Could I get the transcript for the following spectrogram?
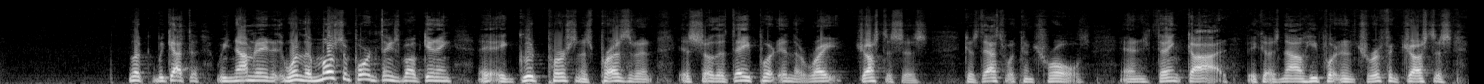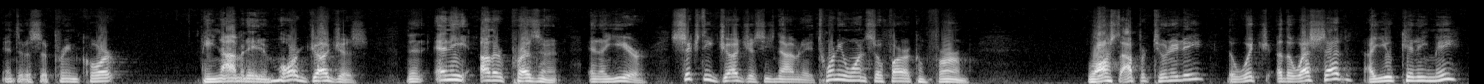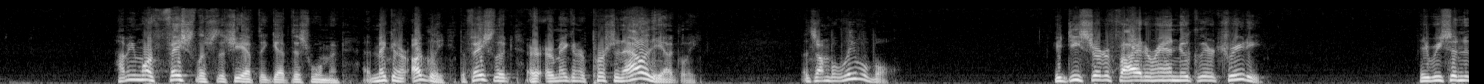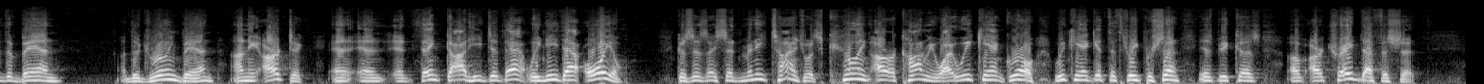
Look, we got the we nominated one of the most important things about getting a, a good person as president is so that they put in the right justices because that's what controls. And thank God because now he put in a terrific justice into the Supreme Court. He nominated more judges than any other president in a year. 60 judges he's nominated, 21 so far confirmed. Lost opportunity? The witch of the West said? Are you kidding me? How many more facelifts does she have to get, this woman? Uh, making her ugly. The facelift are, are making her personality ugly. It's unbelievable. He decertified Iran nuclear treaty. He rescinded the ban, uh, the drilling ban on the Arctic, and, and, and thank God he did that. We need that oil. Because as I said many times, what's killing our economy, why we can't grow, we can't get to 3%, is because of our trade deficit.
